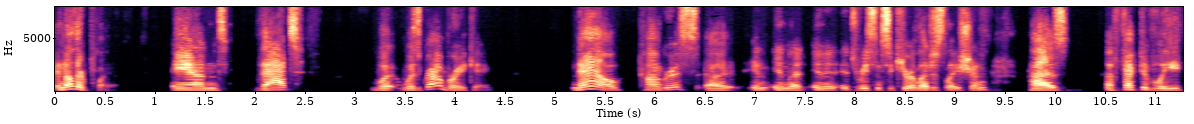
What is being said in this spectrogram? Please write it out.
another plan. And that w- was groundbreaking. Now, Congress, uh, in, in, in its recent secure legislation, has effectively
